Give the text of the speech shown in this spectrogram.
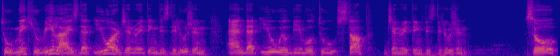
to make you realize that you are generating this delusion and that you will be able to stop generating this delusion. So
